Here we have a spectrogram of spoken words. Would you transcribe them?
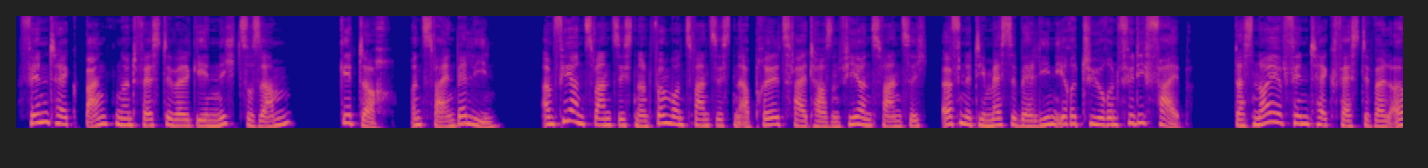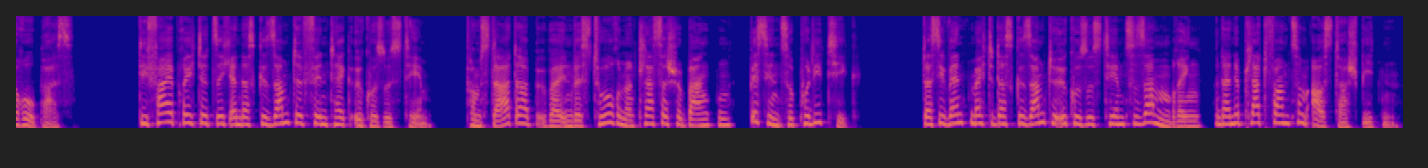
Fintech, Banken und Festival gehen nicht zusammen? Geht doch, und zwar in Berlin. Am 24. und 25. April 2024 öffnet die Messe Berlin ihre Türen für die FIBE, das neue Fintech-Festival Europas. Die FIBE richtet sich an das gesamte Fintech-Ökosystem, vom Startup über Investoren und klassische Banken bis hin zur Politik. Das Event möchte das gesamte Ökosystem zusammenbringen und eine Plattform zum Austausch bieten.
